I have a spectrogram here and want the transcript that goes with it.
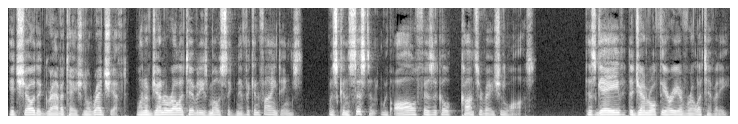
it showed that gravitational redshift, one of general relativity's most significant findings, was consistent with all physical conservation laws. This gave the general theory of relativity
